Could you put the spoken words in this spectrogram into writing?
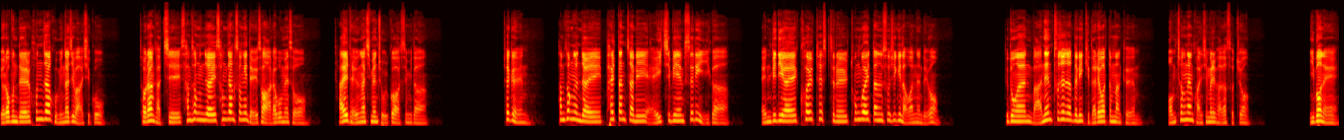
여러분들 혼자 고민하지 마시고 저랑 같이 삼성전자의 성장성에 대해서 알아보면서 잘 대응하시면 좋을 것 같습니다. 최근 삼성전자의 8단짜리 HBM3E가 엔비디아의 퀄 테스트를 통과했다는 소식이 나왔는데요. 그동안 많은 투자자들이 기다려왔던 만큼 엄청난 관심을 받았었죠. 이번에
